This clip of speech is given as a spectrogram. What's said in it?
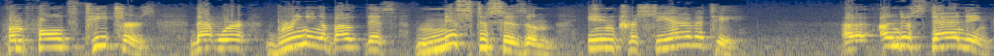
from false teachers that were bringing about this mysticism in Christianity uh, understanding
